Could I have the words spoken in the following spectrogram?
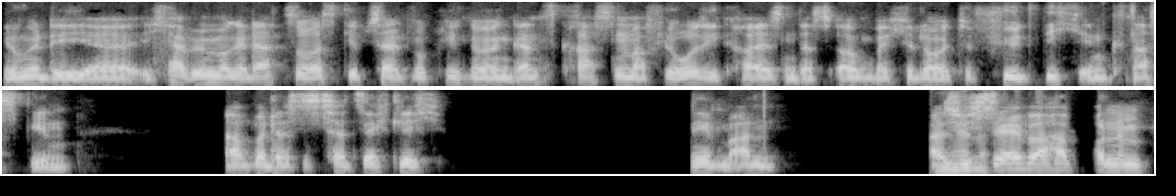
Junge, die, äh, ich habe immer gedacht, sowas gibt's halt wirklich nur in ganz krassen Mafiosi-Kreisen, dass irgendwelche Leute für dich in den Knast gehen. Aber das ist tatsächlich nebenan. Also ja, ich selber habe von einem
